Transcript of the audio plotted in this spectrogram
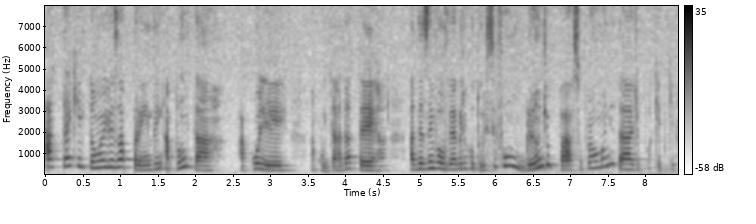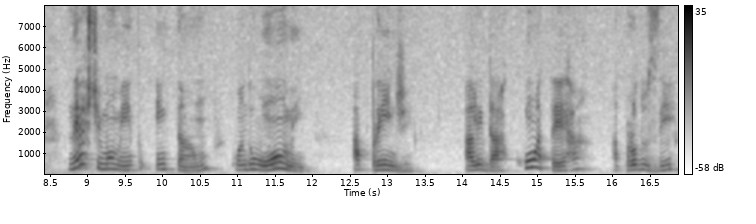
Até que então eles aprendem a plantar, a colher, a cuidar da terra, a desenvolver a agricultura. Isso foi um grande passo para a humanidade. Por quê? Porque neste momento, então, quando o homem aprende a lidar com a terra, a produzir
